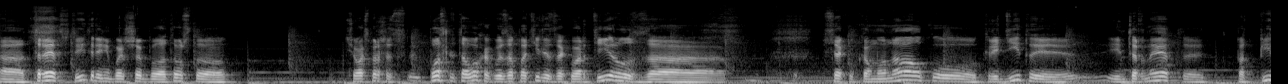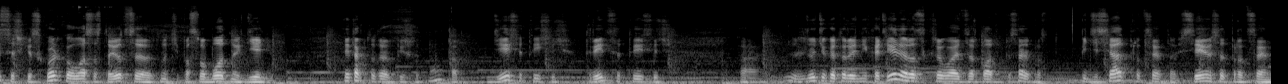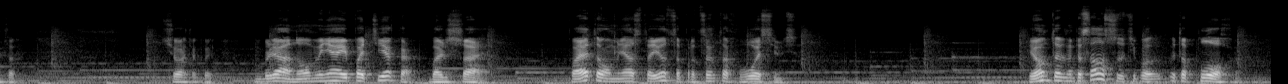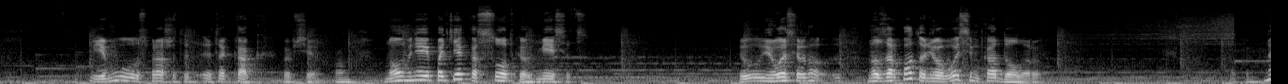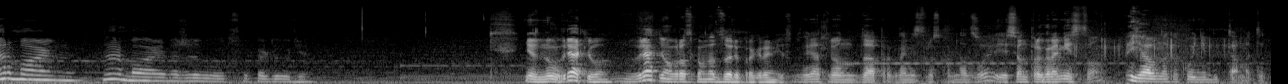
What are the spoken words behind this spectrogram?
А, тред в Твиттере небольшой был о том, что чувак спрашивает, после того, как вы заплатили за квартиру, за всякую коммуналку, кредиты, интернет, э, подписочки, сколько у вас остается, ну, типа, свободных денег. И так кто-то пишет, ну, там, 10 тысяч, 30 тысяч. А люди, которые не хотели раскрывать зарплату, писали просто 50%, 70%. Чувак такой, бля, но у меня ипотека большая, поэтому у меня остается процентов 80. И он написал, что типа это плохо ему спрашивают, это, это как вообще? Он, но у меня ипотека сотка в месяц. И у него все равно, но зарплата у него 8к долларов. Нормально, нормально живут, сука, люди. Не, ну, вряд ли он, вряд ли он в Роскомнадзоре программист. Вряд ли он, да, программист в Роскомнадзоре. Если он программист, он явно какой-нибудь там этот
